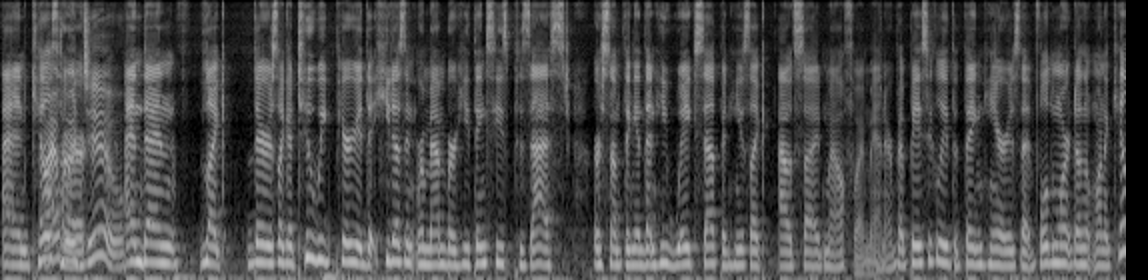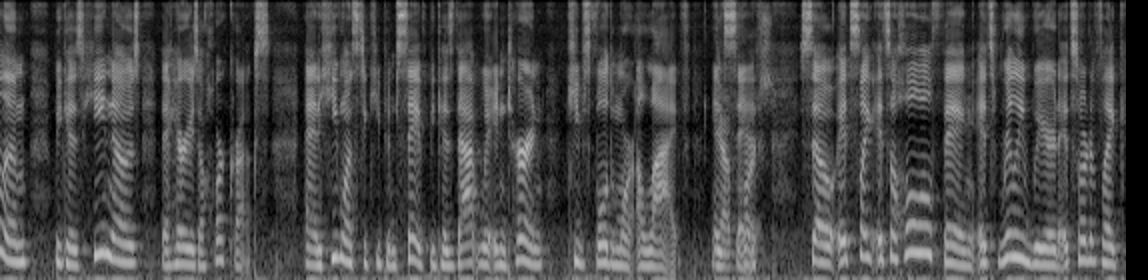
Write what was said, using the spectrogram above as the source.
and kills I her. would too. And then like there's like a two week period that he doesn't remember. He thinks he's possessed or something, and then he wakes up and he's like outside Malfoy Manor. But basically the thing here is that Voldemort doesn't want to kill him because he knows that Harry's a Horcrux. And he wants to keep him safe because that w- in turn keeps Voldemort alive and Yeah, of safe. course. So it's like it's a whole thing. It's really weird. It's sort of like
